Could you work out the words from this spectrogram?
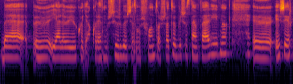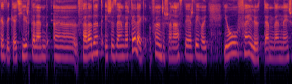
bejelöljük, hogy akkor ez most sürgős, ez most fontos, stb., és aztán felhívnak, és érkezik egy hírt, hirtelen feladat, és az ember tényleg folyamatosan azt érzi, hogy jó, fejlődtem benne, és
